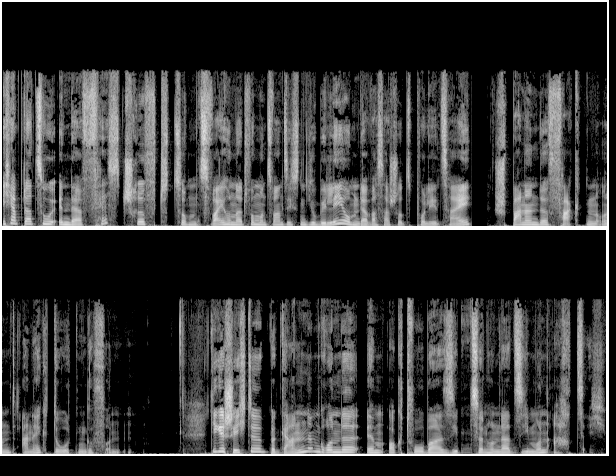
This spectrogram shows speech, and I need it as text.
Ich habe dazu in der Festschrift zum 225. Jubiläum der Wasserschutzpolizei spannende Fakten und Anekdoten gefunden. Die Geschichte begann im Grunde im Oktober 1787.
